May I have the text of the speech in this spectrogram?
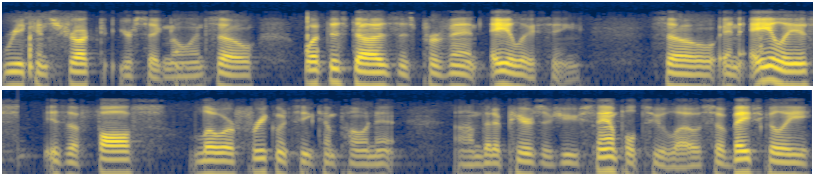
reconstruct your signal. And so, what this does is prevent aliasing. So, an alias is a false lower frequency component um, that appears if you sample too low. So, basically,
